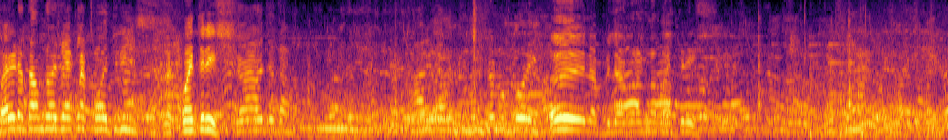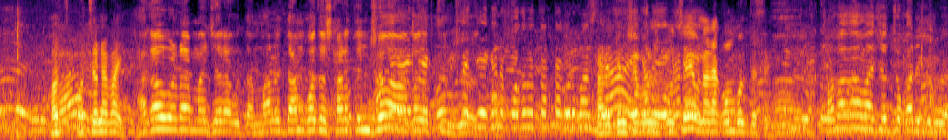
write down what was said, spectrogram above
ভাই। এটা দাম তো হয়েছে এক লাখ পঁয়ত্রিশ। এক লাখ পঁয়ত্রিশ। দাম। হচ্ছে না ভাই। আগাও এটা মানুষের দাম। মালের দাম কত? সাড়ে তিনশো সাড়ে তিনশো বলছে ওনারা কম বলতেছে। আছে জোকারি করবে।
